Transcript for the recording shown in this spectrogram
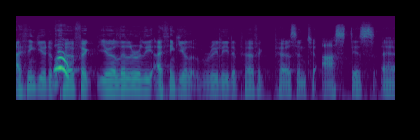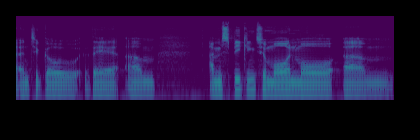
I think you're the Woo! perfect. You're literally. I think you're really the perfect person to ask this uh, and to go there. Um, I'm speaking to more and more um,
